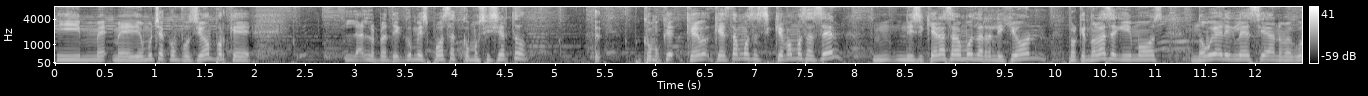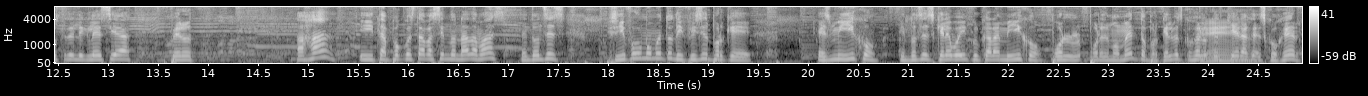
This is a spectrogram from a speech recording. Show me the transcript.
y me, me dio mucha confusión porque la- lo platiqué con mi esposa como si es cierto. eh, Como que, ¿qué, qué estamos, ¿Qué vamos a hacer? Ni siquiera sabemos la religión porque no la seguimos. No voy a la iglesia, no me gusta la iglesia, pero... Ajá, y tampoco estaba haciendo nada más. Entonces, sí fue un momento difícil porque es mi hijo. Entonces, ¿qué le voy a inculcar a mi hijo? Por, por el momento, porque él va a escoger lo que él quiera escoger.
